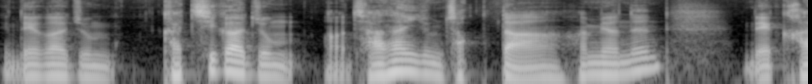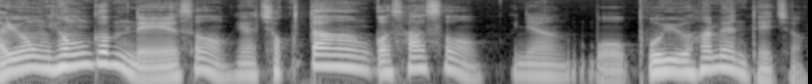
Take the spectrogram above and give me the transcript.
내가 좀 가치가 좀 어, 자산이 좀 적다 하면은 내 가용 현금 내에서 그냥 적당한 거 사서 그냥 뭐 보유하면 되죠.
